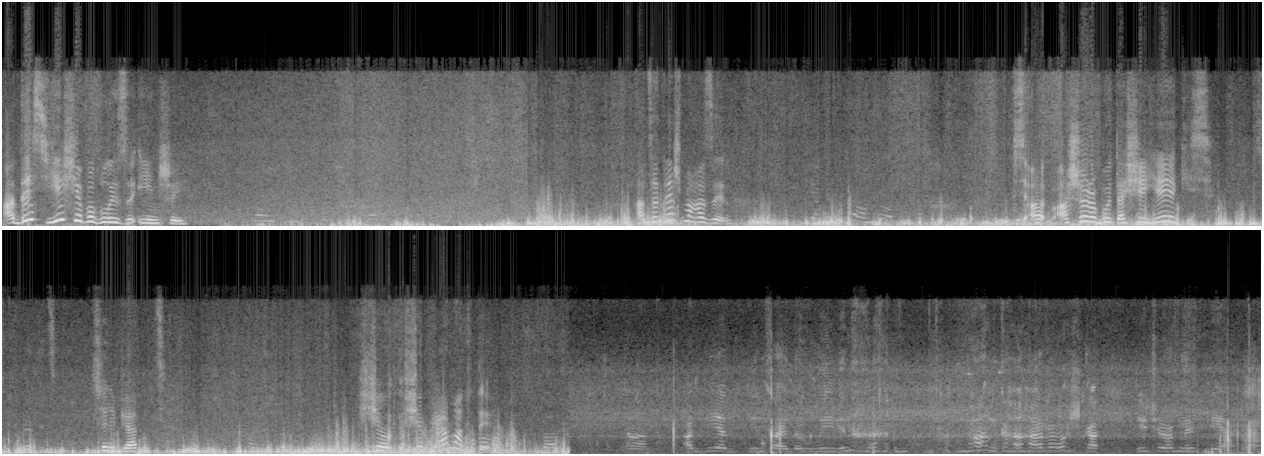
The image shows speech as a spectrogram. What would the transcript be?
А десь є ще поблизу інший? А це теж магазин? А, а що робити? А ще є якісь? Сьогодні п'ятниця. Що, що прямо туди? Inside of living. Банка, горошка и черный хлеб.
